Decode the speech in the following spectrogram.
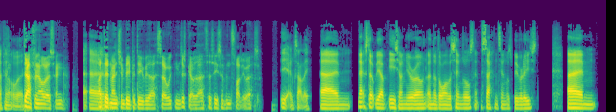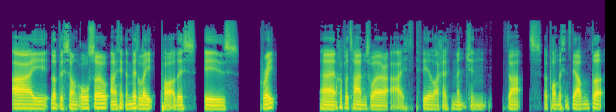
Definitely not the worst. definitely not the worst thing. I did Um, mention Beabadoobee there, so we can just go there to see something slightly worse. Yeah, exactly. Um, next up, we have "Easy on Your Own," another one of the singles. I think the second single to be released. Um, I love this song also, and I think the middle eight part of this is great. Uh, a couple of times where I feel like I've mentioned that upon listening to the album, but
